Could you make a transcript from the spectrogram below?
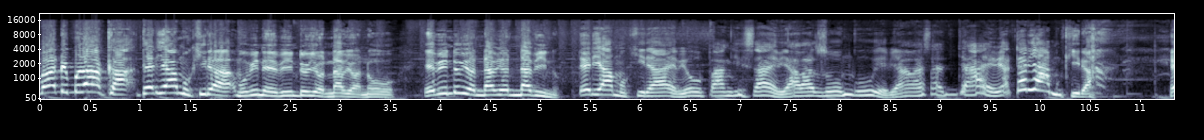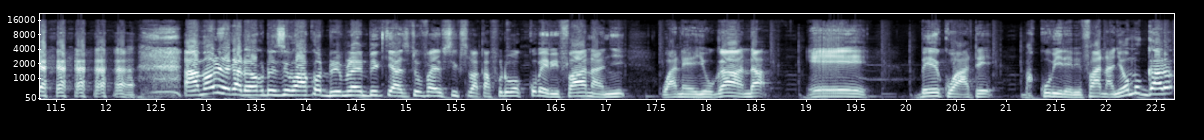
Badi bulaka teryamukira mu bino ebintu byonna byano. Ebintu byonna byonna bino. Teryamukira ebyobupangisa ebyabazungu ebyabasajja teryamukira amawulire gano gakutuusibwako dreamline pictures 256 bakafuluba okukuba ebifaananyi. Wano e uganda. Ee beekwate bakubira ebifaananyi. Omuggalo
